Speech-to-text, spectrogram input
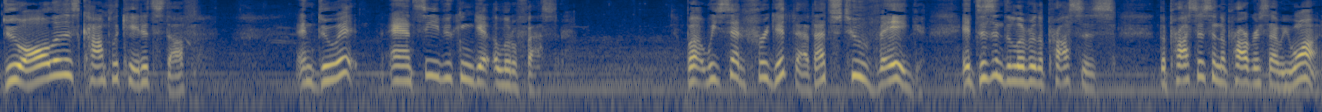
do all of this complicated stuff and do it and see if you can get a little faster. But we said, forget that. That's too vague. It doesn't deliver the process, the process and the progress that we want.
